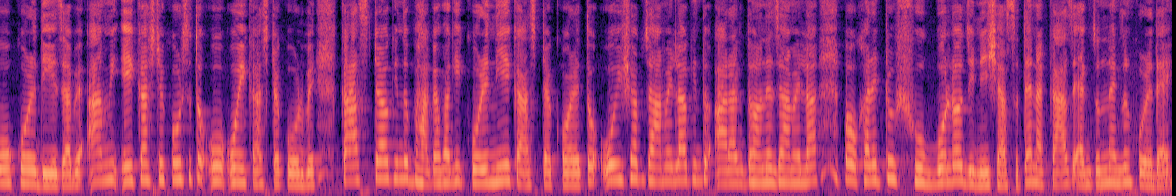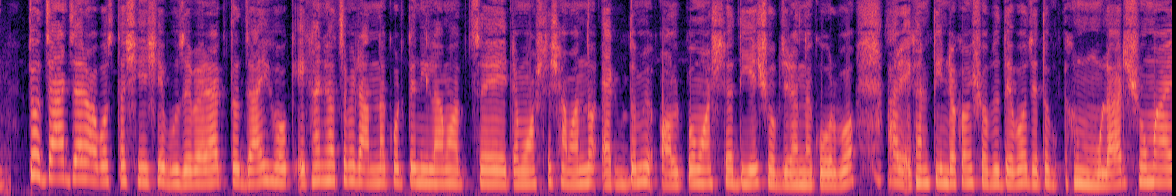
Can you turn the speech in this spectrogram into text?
ও করে দিয়ে যাবে। আমি এই কাজটা করছি তো ও ওই কাজটা করবে। কাজটাও কিন্তু ভাগাভাগি করে নিয়ে কাজটা করে। তো ওই সব ঝামেলাও কিন্তু আর এক ধরনের ঝামেলা বা ওখানে একটু সুখ বলেও জিনিস আছে, তাই না? কাজ একজন না একজন করে দেয়। তো যার যার অবস্থা শেষে বুঝে বেড়াক। তো যাই হোক, এখানে হচ্ছে আমি রান্না করতে নিলাম হচ্ছে এটা মশলা সামান্য একদমই অল্প মশলা দিয়ে সবজি রান্না করব। আর এখানে তিন রকম সবজি দেবো, যেহেতু এখন মূলার সময়,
